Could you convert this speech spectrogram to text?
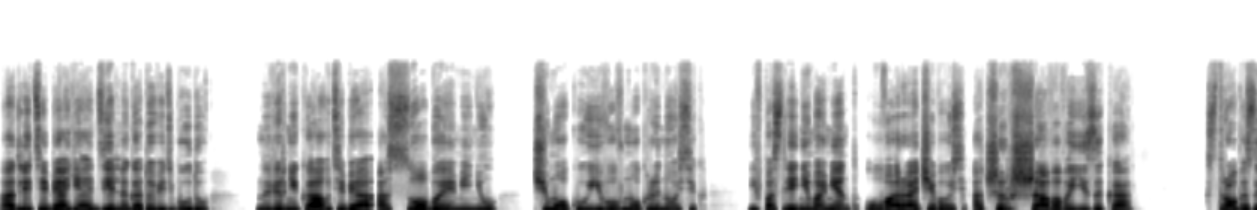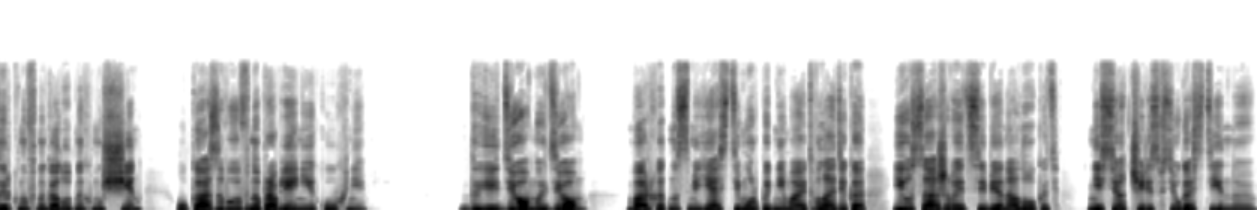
а для тебя я отдельно готовить буду. Наверняка у тебя особое меню. Чмокаю его в мокрый носик. И в последний момент уворачиваюсь от шершавого языка. Строго зыркнув на голодных мужчин, указываю в направлении кухни. «Да идем, идем. Бархатно смеясь, Тимур поднимает Владика и усаживает себе на локоть, несет через всю гостиную.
